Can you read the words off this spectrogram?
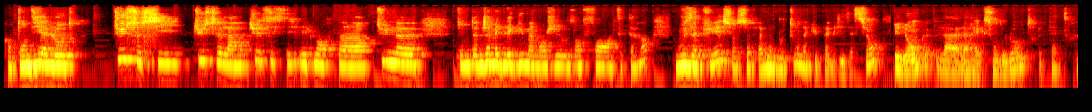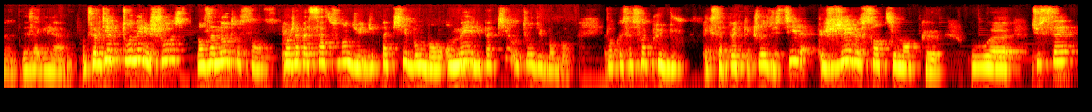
quand on dit à l'autre, tu ceci, tu cela, tu es systématiquement en retard, tu ne, tu ne donnes jamais de légumes à manger aux enfants, etc. Vous appuyez sur ce fameux bouton de la culpabilisation et donc la, réaction de l'autre peut être euh, désagréable. Donc ça veut dire tourner les choses dans un autre sens. Moi j'appelle ça souvent du, du papier bonbon. On met du papier autour du bonbon pour que ça soit plus doux et que ça peut être quelque chose du style j'ai le sentiment que ou euh, tu sais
